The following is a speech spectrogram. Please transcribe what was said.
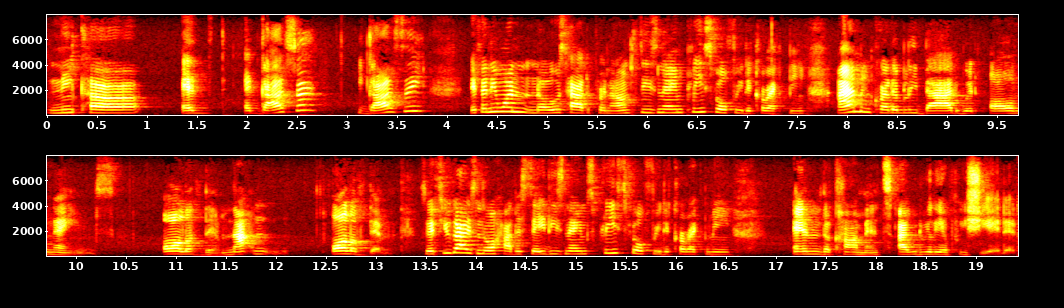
Nika Ed, Edgaza? Igazi? If anyone knows how to pronounce these names, please feel free to correct me. I am incredibly bad with all names. All of them. Not all of them. So if you guys know how to say these names, please feel free to correct me in the comments. I would really appreciate it.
